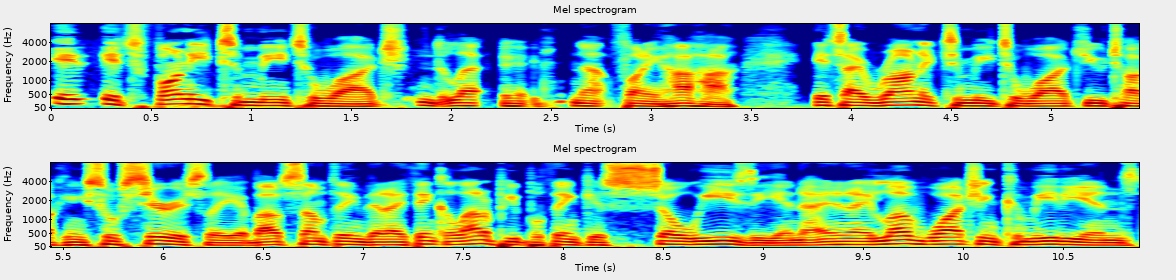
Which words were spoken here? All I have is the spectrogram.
It, it's funny to me to watch, eh, not funny, haha. It's ironic to me to watch you talking so seriously about something that I think a lot of people think is so easy. And I, and I love watching comedians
